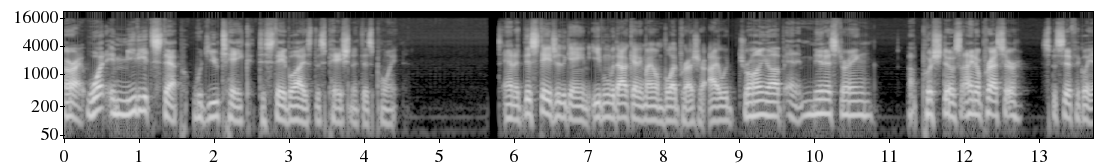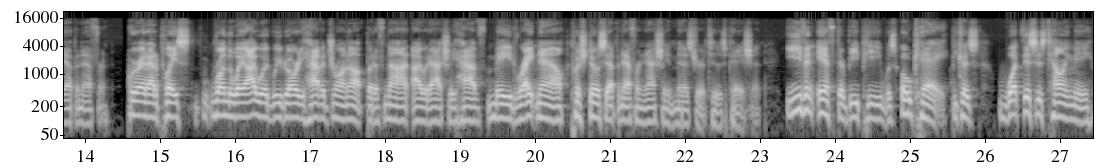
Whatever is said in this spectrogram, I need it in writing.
All right, what immediate step would you take to stabilize this patient at this point? And at this stage of the game, even without getting my own blood pressure, I would drawing up and administering a push dose inopressor, specifically epinephrine we are at a place run the way I would, we would already have it drawn up. But if not, I would actually have made right now push dose epinephrine and actually administer it to this patient, even if their BP was okay. Because what this is telling me,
